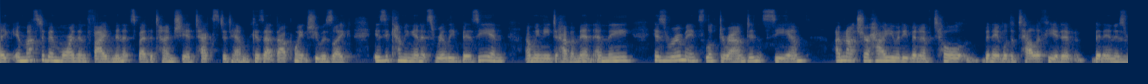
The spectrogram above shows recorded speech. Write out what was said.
like it must have been more than five minutes by the time she had texted him because at that point she was like is he coming in it's really busy and and we need to have him in and they his roommates looked around didn't see him i'm not sure how you would even have told been able to tell if he had uh, been in his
